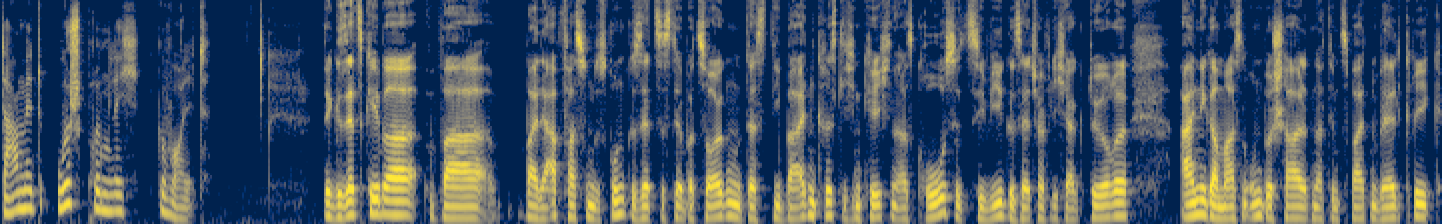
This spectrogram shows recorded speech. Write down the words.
damit ursprünglich gewollt? Der Gesetzgeber war bei der Abfassung des Grundgesetzes der Überzeugung, dass die beiden christlichen Kirchen als große zivilgesellschaftliche Akteure einigermaßen unbeschadet nach dem Zweiten Weltkrieg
